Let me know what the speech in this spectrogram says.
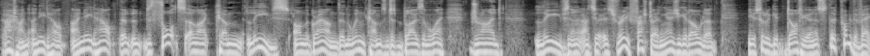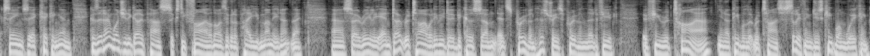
gosh, I, I, need help. I need help. The, the, the thoughts are like um, leaves on the ground. The wind comes and just blows them away. Dried leaves, and it's, it's really frustrating as you get older you sort of get dotty, and it's probably the vaccines they're kicking in because they don't want you to go past 65, otherwise they've got to pay you money, don't they? Uh, so really, and don't retire whatever you do because um, it's proven, history's proven that if you if you retire, you know, people that retire, it's a silly thing to just keep on working,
